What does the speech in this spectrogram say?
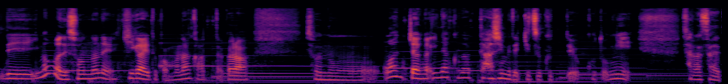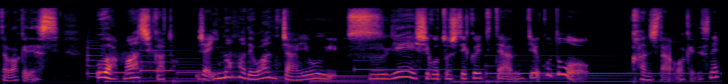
で、今までそんなね、危害とかもなかったから、その、ワンちゃんがいなくなって初めて気づくっていうことにさらされたわけです。うわ、マジかと。じゃあ今までワンちゃん用意、すげえ仕事してくれてたやんっていうことを感じたわけですね。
